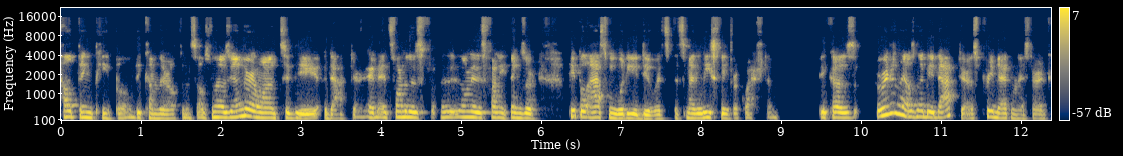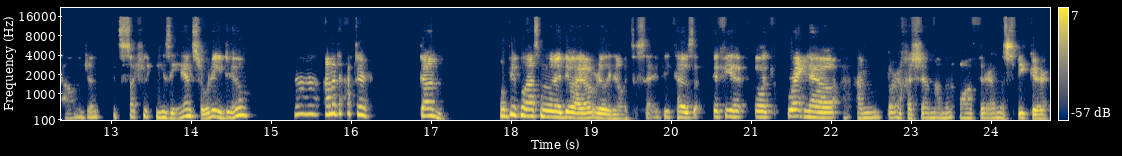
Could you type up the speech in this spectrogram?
helping people become their ultimate selves. When I was younger, I wanted to be a doctor, and it's one of those one of those funny things where people ask me, "What do you do?" It's it's my least favorite question because originally I was going to be a doctor. I was pre med when I started college, and it's such an easy answer. What do you do? Uh, I'm a doctor. Done. When people ask me what I do, I don't really know what to say because if you like right now, I'm Baruch Hashem, I'm an author, I'm a speaker,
